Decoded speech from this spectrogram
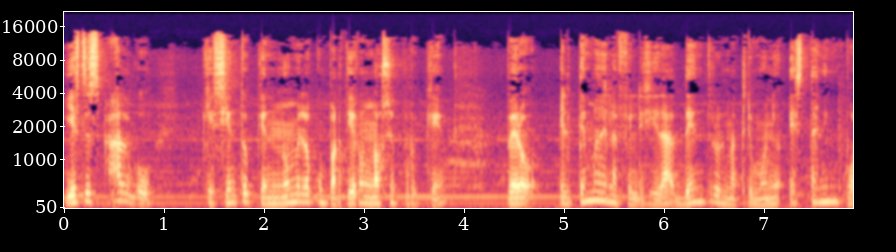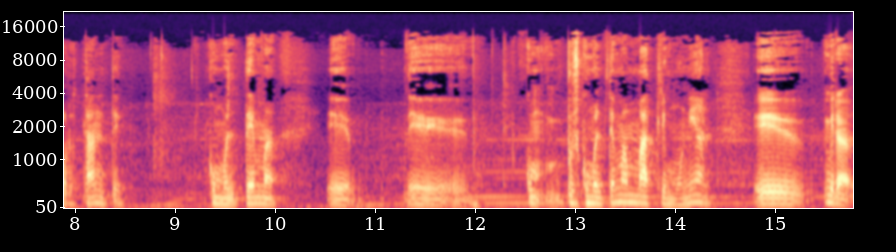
Y esto es algo que siento que no me lo compartieron, no sé por qué, pero el tema de la felicidad dentro del matrimonio es tan importante como el tema eh, pues como el tema matrimonial. Eh, mira,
